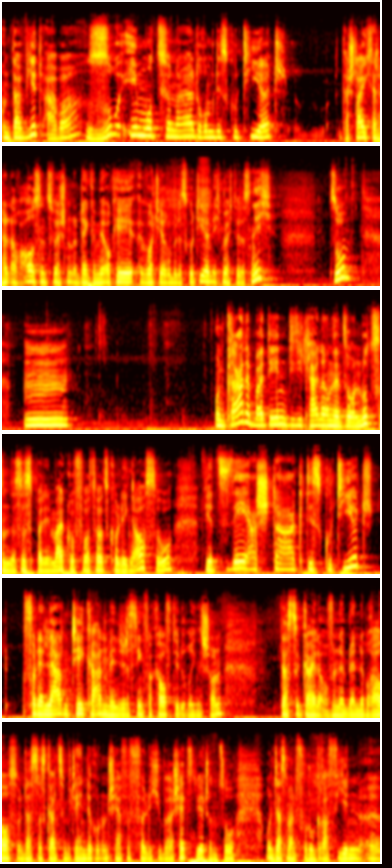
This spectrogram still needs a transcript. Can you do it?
Und da wird aber so emotional drum diskutiert, da steige ich dann halt auch aus inzwischen und denke mir, okay, wollt ihr darüber diskutieren? Ich möchte das nicht. So. Mm. Und gerade bei denen, die die kleineren Sensoren nutzen, das ist bei den Micro Four Thirds Kollegen auch so, wird sehr stark diskutiert, von der Laden TK an, wenn ihr das Ding verkauft, ihr übrigens schon, dass du keine offene Blende brauchst und dass das Ganze mit der Hintergrundunschärfe völlig überschätzt wird und so. Und dass man Fotografien äh,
